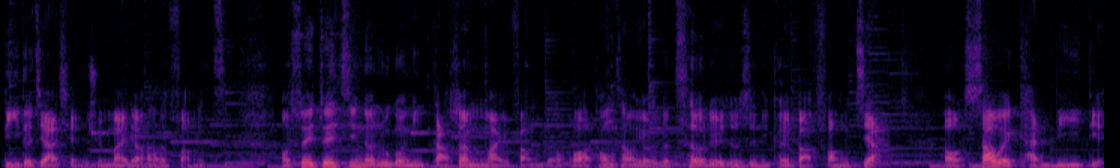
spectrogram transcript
低的价钱去卖掉他的房子。哦，所以最近呢，如果你打算买房的话，通常有一个策略就是你可以把房价哦稍微砍低一点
